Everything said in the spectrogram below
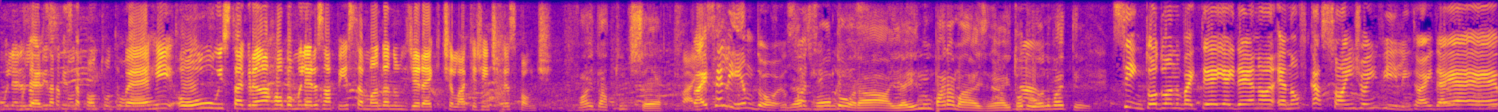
mulheresnapista.com.br ou o Instagram arroba Mulheres na Pista, manda no direct lá que a gente responde. Vai dar tudo certo. Vai ser lindo. Eu só Mulheres vão adorar. E aí não para mais, né? Aí todo Não. ano vai ter. Sim, todo ano vai ter e a ideia não- é não ficar só em Joinville. Então a ideia é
